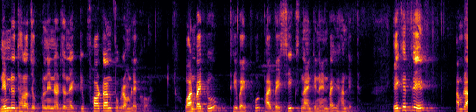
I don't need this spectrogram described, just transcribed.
নিম্নের ধারা যোগফল নির্ণয়ের জন্য একটি ফরটান প্রোগ্রাম লেখো। One by two three by four five by six ninety nine by hundred এই ক্ষেত্রে আমরা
